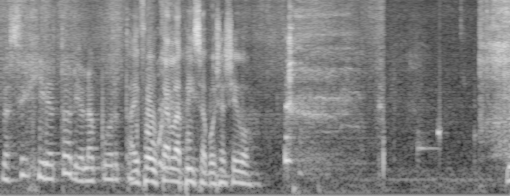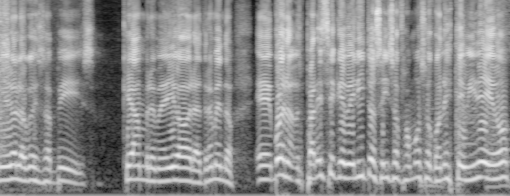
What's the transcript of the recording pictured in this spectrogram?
La hace giratoria la puerta. Ahí fue a buscar la pizza, pues ya llegó. Mira lo que es esa pizza. Qué hambre me dio ahora, tremendo. Eh, bueno, parece que Belito se hizo famoso con este video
